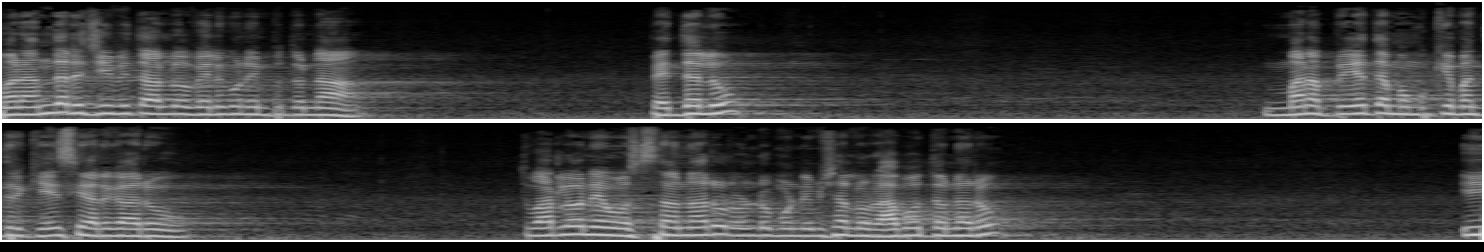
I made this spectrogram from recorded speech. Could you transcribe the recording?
మనందరి జీవితాల్లో వెలుగు నింపుతున్న పెద్దలు మన ప్రియతమ ముఖ్యమంత్రి కేసీఆర్ గారు త్వరలోనే వస్తున్నారు రెండు మూడు నిమిషాల్లో రాబోతున్నారు. ఈ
